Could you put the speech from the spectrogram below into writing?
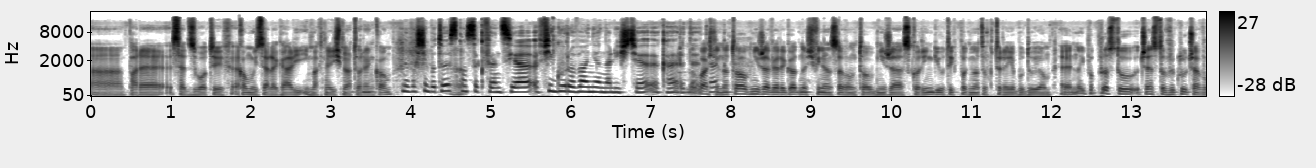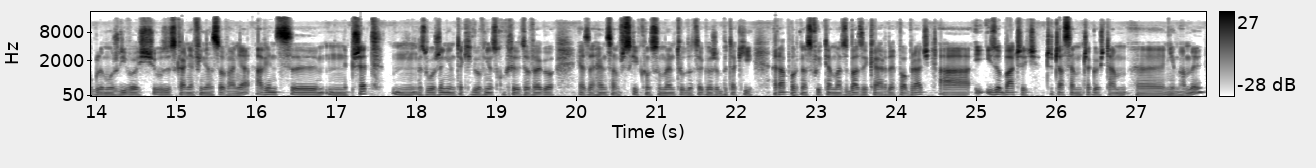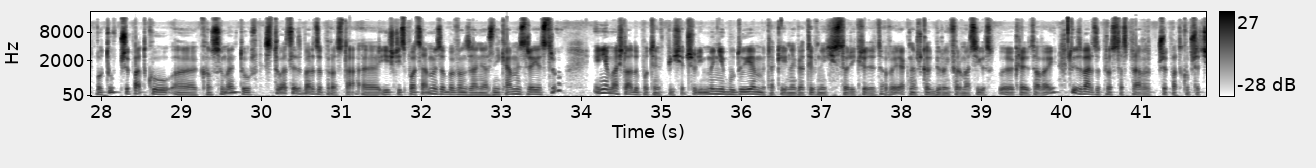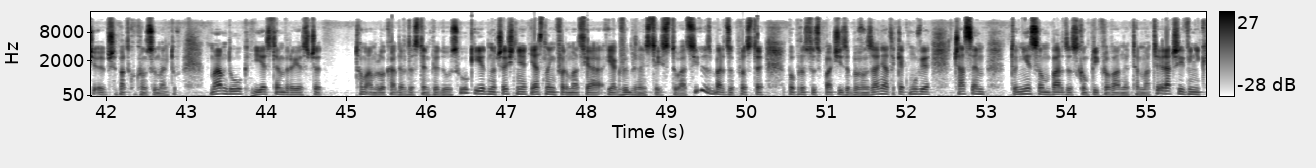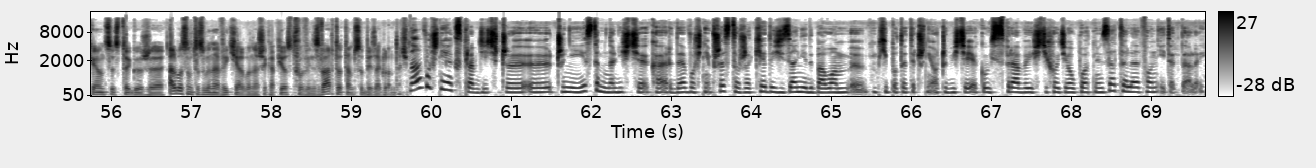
parę set złotych komuś zalegali i machnęliśmy na to ręką. No właśnie, bo to jest konsekwencja figurowania na liście KRD. No właśnie, tak? no to obniża wiarygodność finansową, to obniża scoringi u tych podmiotów, które je budują, e, no i po prostu często wyklucza w ogóle możliwość uzyskania finansowania, a więc y, przed złożeniem takiego wniosku kredytowego ja zachęcam wszystkich konsumentów do tego, żeby taki raport na swój temat z bazy KRD pobrać a, i, i zobaczyć, czy czasem czegoś tam e, nie mamy, bo tu w przypadku e, konsumentów sytuacja jest bardzo prosta. E, Jeśli spłacamy zobowiązania, znikamy z rejestru i nie ma śladu po tym wpisie, czyli my nie budujemy takiej negatywnej historii kredytowej, jak na przykład Biuro Informacji Kredytowej. Tu jest bardzo prosta sprawa w przypadku, w przypadku konsumentów. Mam dług, jestem w rejestrze, to mam blokadę w dostępie do usług i jednocześnie jasna informacja, jak wybrnąć z tej sytuacji. To jest bardzo proste, po prostu spłacić zobowiązania. Tak jak mówię, czasem to nie są bardzo skomplikowane tematy, raczej wynikające z tego, że albo są to złe nawyki, albo nasze gapiostwo, więc warto tam sobie zaglądać. No a właśnie jak sprawdzić, czy, y, czy nie jestem na liście KRD właśnie przez to, że kiedyś zaniedbałam, y, hipotetycznie oczywiście, jakąś sprawę, jeśli chodzi o płatność za telefon i tak dalej.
